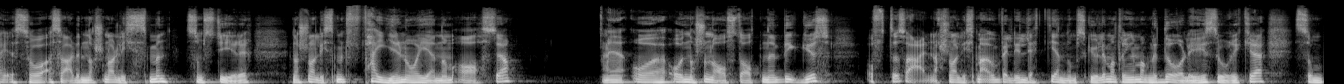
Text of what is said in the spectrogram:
er det nasjonalismen som styrer. Nasjonalismen feier nå gjennom Asia Eh, og, og nasjonalstatene bygges. Ofte så er nasjonalisme er jo veldig lett gjennomskuelig. Man trenger mange dårlige historikere som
